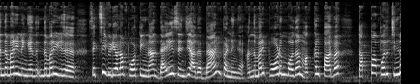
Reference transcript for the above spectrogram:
அந்த மாதிரி நீங்கள் இந்த இந்த மாதிரி செக்ஸி வீடியோலாம் போட்டிங்கன்னா தயவு செஞ்சு அதை பேன் பண்ணுங்கள் அந்த மாதிரி போடும்போது தான் மக்கள் பார்வை தப்பாக போது சின்ன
